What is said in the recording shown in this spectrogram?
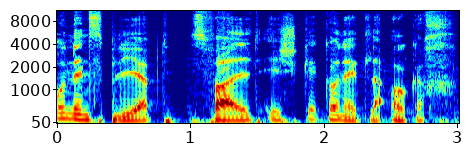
Unenspliebt, Sfalt, ich la Ocker.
